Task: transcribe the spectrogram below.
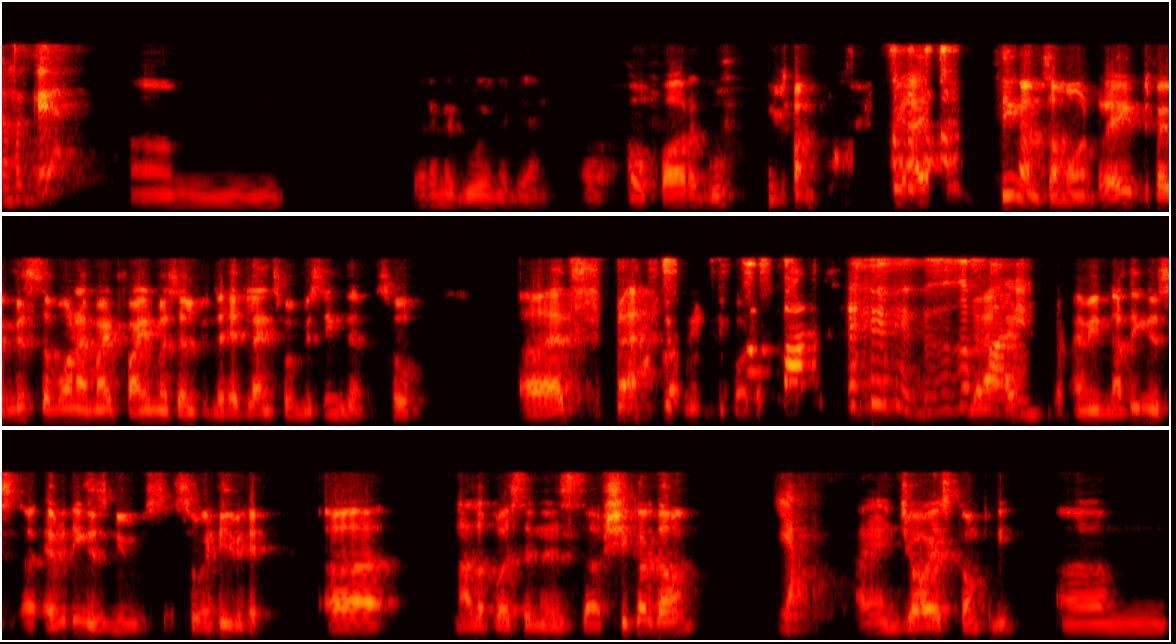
Okay. Um, where am I going again? Uh, how far ago? See, I think I'm someone, right? If I miss someone, I might find myself in the headlines for missing them. So uh, that's that's the crazy part. This is fun. this is a Yeah, fun. I, I mean, nothing is uh, everything is news. So anyway, uh, another person is uh, Shikhar Dhawan. Yeah. I enjoy his company. Um,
